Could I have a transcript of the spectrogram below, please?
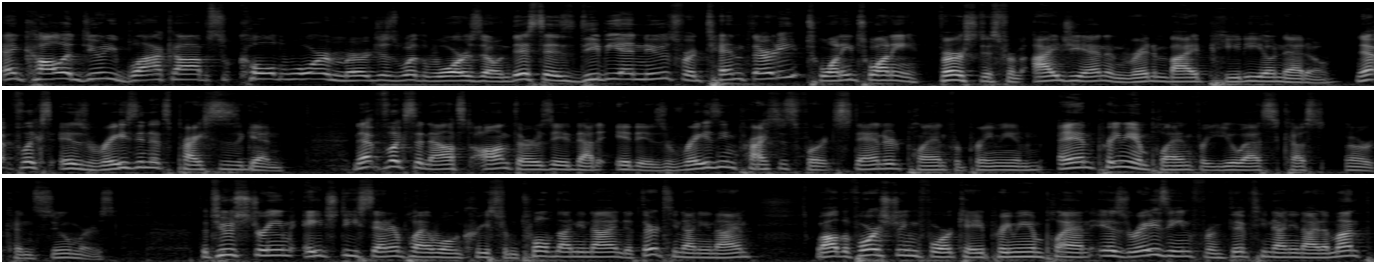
and Call of Duty Black Ops Cold War merges with Warzone. This is DBN News for 1030 2020. First is from IGN and written by Petey Oneto. Netflix is raising its prices again. Netflix announced on Thursday that it is raising prices for its standard plan for premium and premium plan for U.S. Customer consumers. The two stream HD standard plan will increase from $12.99 to $13.99 while the 4 stream 4K premium plan is raising from $15.99 a month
